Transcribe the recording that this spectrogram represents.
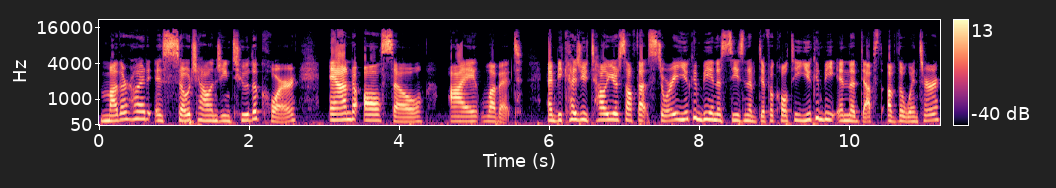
motherhood is so challenging to the core, and also I love it. And because you tell yourself that story, you can be in a season of difficulty. You can be in the depth of the winter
